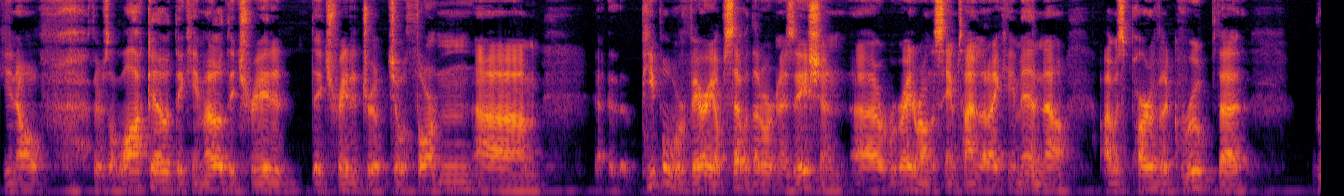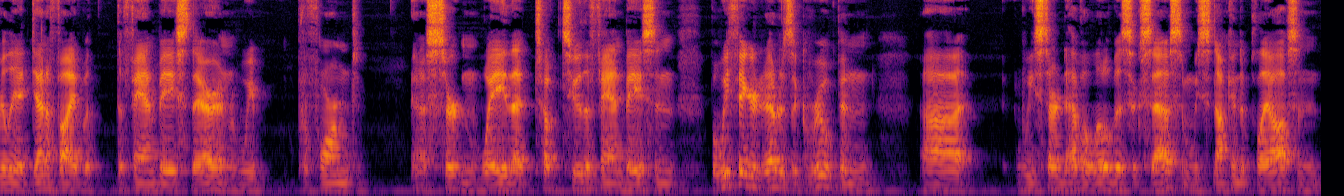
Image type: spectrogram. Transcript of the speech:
you know, there's a lockout. They came out. They traded. They traded Joe, Joe Thornton. Um, people were very upset with that organization uh, right around the same time that I came in. Now, I was part of a group that really identified with the fan base there, and we performed in a certain way that took to the fan base. And but we figured it out as a group, and uh, we started to have a little bit of success, and we snuck into playoffs and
